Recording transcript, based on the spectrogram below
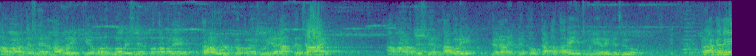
আমার দেশের নাগরিককে অনুপ্রবেশের কথা বলে তারা উল্টো করে ঝুলিয়ে রাখতে চায়। আমার দেশের নাগরিক ফেরানিকে তো কাটা তারেই ঝুলিয়ে রেখেছিল। রাখেনি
